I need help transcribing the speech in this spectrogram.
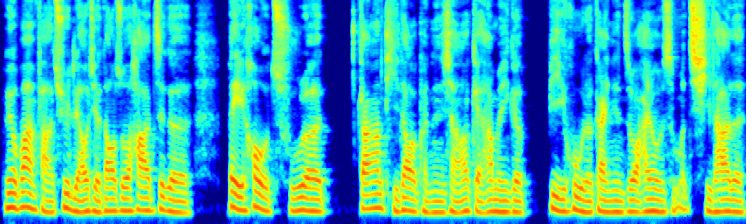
没有办法去了解到说他这个背后除了刚刚提到可能想要给他们一个庇护的概念之外，还有什么其他的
